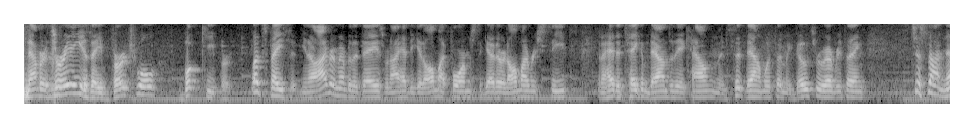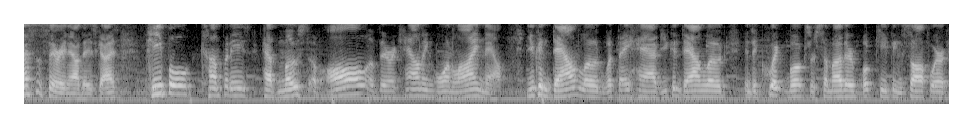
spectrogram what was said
Number three is a virtual bookkeeper let's face it you know I remember the days when I had to get all my forms together and all my receipts and I had to take them down to the accountant and sit down with them and go through everything. It's just not necessary nowadays guys. People companies have most of all of their accounting online now. You can download what they have. You can download into QuickBooks or some other bookkeeping software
